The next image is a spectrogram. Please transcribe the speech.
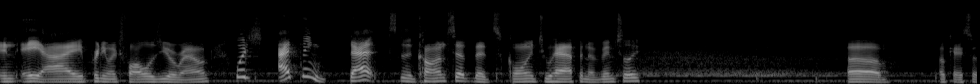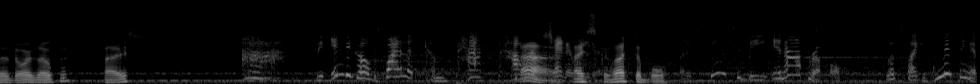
an AI pretty much follows you around, which I think that's the concept that's going to happen eventually. Um, okay, so the door's open. Nice. Ah, the Indigo Violet Compact Power Ah, Generator. nice collectible. But it seems to be inoperable. Looks like it's missing a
